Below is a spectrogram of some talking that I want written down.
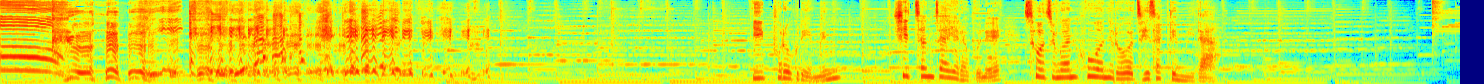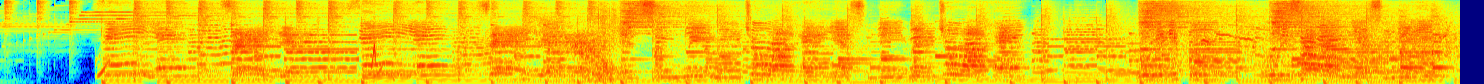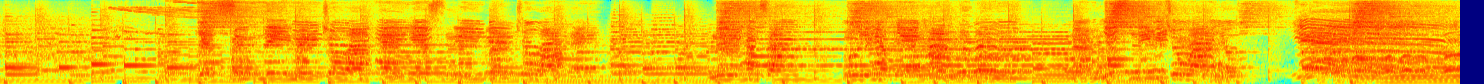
이 프로그램은 시청자 여러분의 소중한 후원으로 제작됩니다. 예수님을 좋아해 예수님을 좋아해. 우리 기쁨 우리 사랑 예수님. 예수님을 좋아해 예수님을 좋아해. 늘 항상 우리 옆에 한 그분 나는 예수님이 좋아요. 예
